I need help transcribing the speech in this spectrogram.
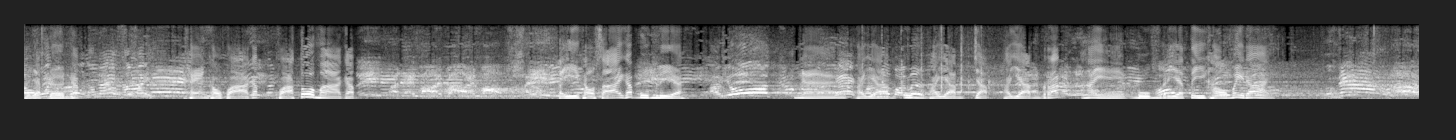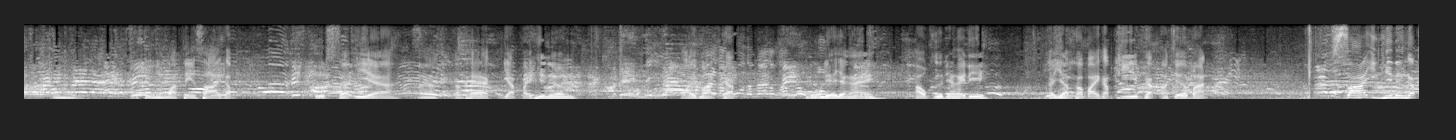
ขยับเดินครับ แทงเข่าขวาครับขวาโต้มาครับ ตีเข่าซ้ายครับบูมเลียพยายามอุ้มพยายามจับพยายามรัดให้บูมเรียตีเข่าไม่ได้อืมชิงจังหวะเตะซ้ายครับ อุสเอียกระแทกยับไปทีนึงต่อยหมัดครับบูมเรียยังไง เอาคืนยังไงดีขยับเข้าไปครับทีบครับเจอหมัดซ้ายอีกทีหนึ่งครับ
